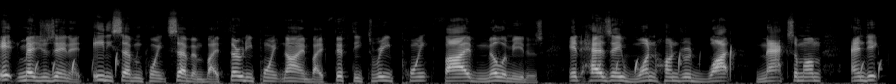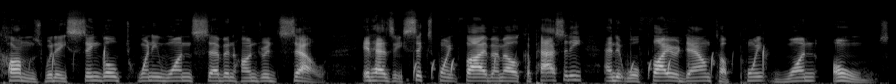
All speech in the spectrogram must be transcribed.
It measures in at 87.7 by 30.9 by 53.5 millimeters. It has a 100 watt maximum and it comes with a single 21700 cell. It has a 6.5 ml capacity and it will fire down to 0.1 ohms.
